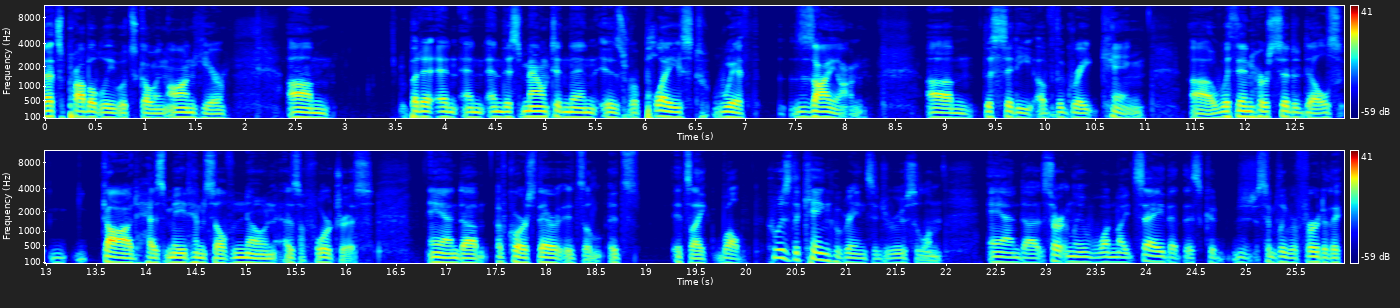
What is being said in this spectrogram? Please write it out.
That's probably what's going on here. Um, but and and and this mountain then is replaced with Zion, um, the city of the great King. Uh, within her citadels, God has made Himself known as a fortress, and uh, of course, there it's a it's it's like well, who is the king who reigns in Jerusalem? And uh, certainly, one might say that this could simply refer to the,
